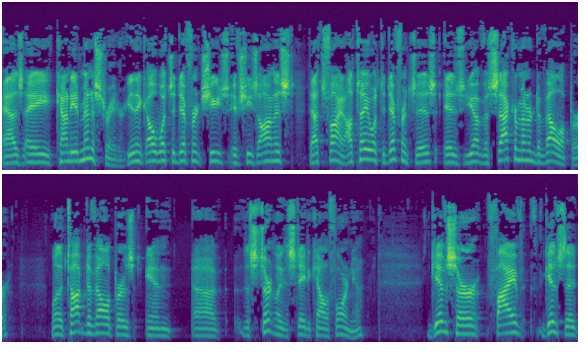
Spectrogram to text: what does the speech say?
as a county administrator. You think, oh, what's the difference? She's if she's honest, that's fine. I'll tell you what the difference is: is you have a Sacramento developer, one of the top developers in uh, the certainly the state of California, gives her five gives the,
